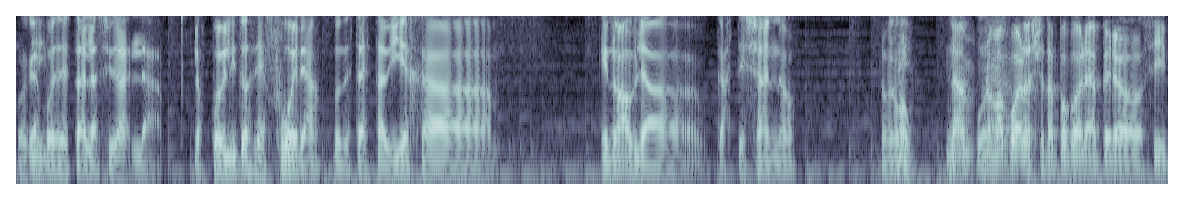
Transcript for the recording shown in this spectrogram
Porque Sí. después está la ciudad, la- los pueblitos de fuera, donde está esta vieja que no habla castellano. No, no Sí. me- No, no me acuerdo yo tampoco ahora, pero sí.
